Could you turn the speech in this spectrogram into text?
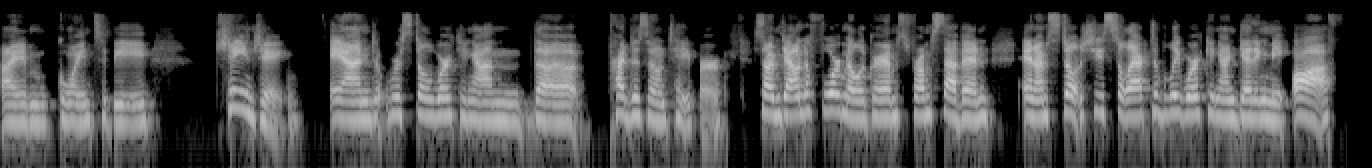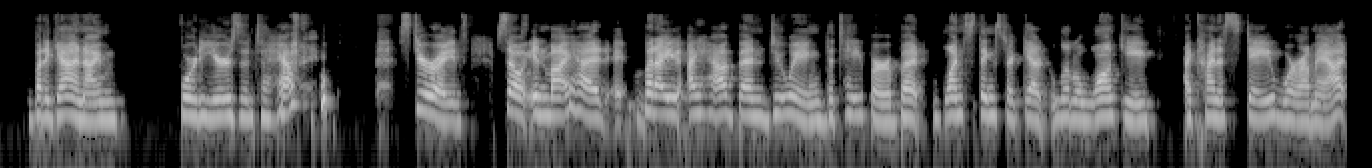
I'm going to be changing and we're still working on the prednisone taper. So I'm down to four milligrams from seven, and I'm still, she's still actively working on getting me off but again, I'm 40 years into having steroids. So in my head, eh, but I I have been doing the taper, but once things start get a little wonky, I kind of stay where I'm at.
